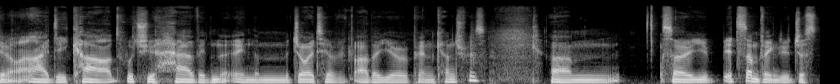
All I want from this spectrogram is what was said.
you know, an ID card, which you have in in the majority of other European countries. Um, so you, it's something you just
